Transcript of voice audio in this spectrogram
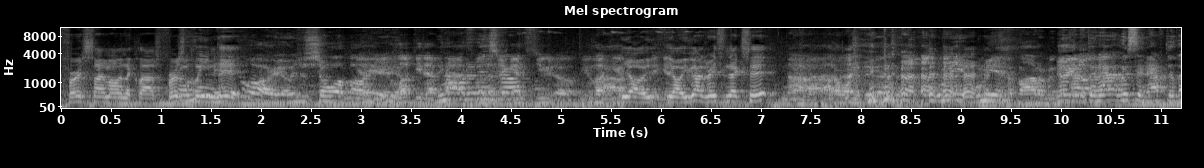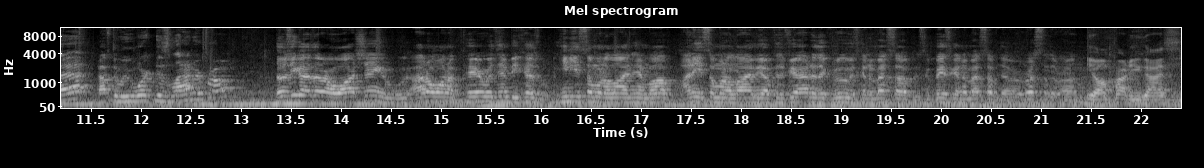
first time out in the class, first Yo, clean hit. You are, yo. Just show up out Yeah, here. you yo. lucky that You know pass what it is, wasn't yo? against you though. You lucky. Yo, it was you- against yo, you guys racing next hit? Nah, I don't want to do that. we'll, meet, we'll meet at the bottom. And Yo, then yo, after yo. That, listen, after that, after we work this ladder, bro, Those of you guys that are watching, I don't want to pair with him because he needs someone to line him up. I need someone to line me up because if you're out of the groove, it's gonna mess up. It's basically gonna mess up the rest of the run. Yo, I'm proud of you guys.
